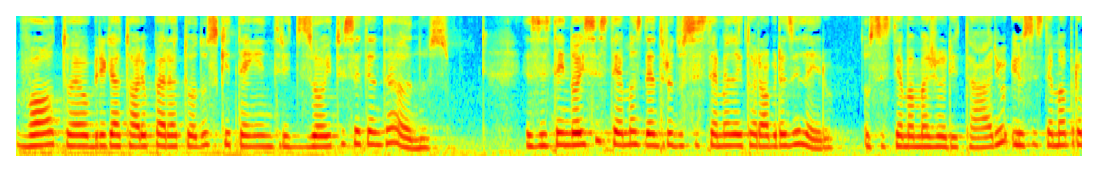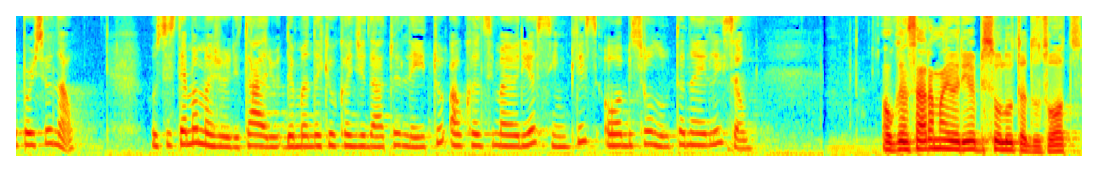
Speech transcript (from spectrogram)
Voto é obrigatório para todos que têm entre 18 e 70 anos. Existem dois sistemas dentro do sistema eleitoral brasileiro: o sistema majoritário e o sistema proporcional. O sistema majoritário demanda que o candidato eleito alcance maioria simples ou absoluta na eleição. Alcançar a maioria absoluta dos votos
